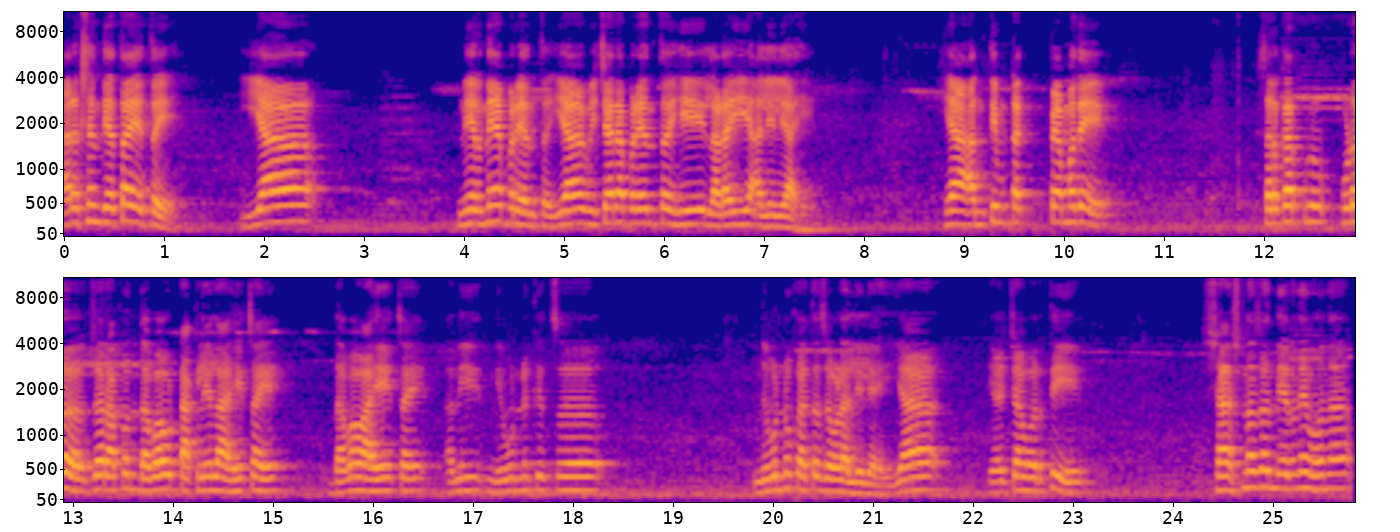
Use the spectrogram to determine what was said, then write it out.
आरक्षण देता येतं आहे या निर्णयापर्यंत या विचारापर्यंत ही लढाई आलेली आहे. ह्या अंतिम टप्प्यामध्ये सरकार पु- पुढं जर आपण दबाव टाकलेला आहेच आहे दबाव आहेच आहे आणि निवडणुकीचं निवडणूक आता जवळ आलेली आहे. या याच्यावरती शासनाचा निर्णय होणं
